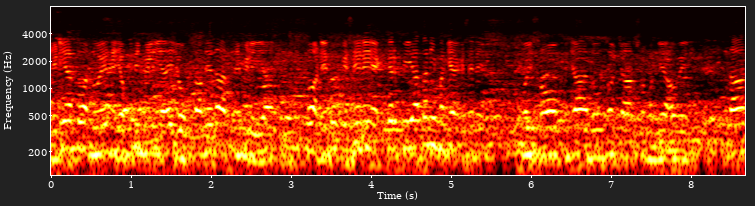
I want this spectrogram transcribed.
ਜਿਹੜੀਆਂ ਤੁਹਾਨੂੰ ਇਹ ਨਿਯੁਕਤੀ ਮਿਲੀ ਆ, ਇਹ ਯੋਗਤਾ ਦੇ ਆਧਾਰ ਤੇ ਮਿਲੀ ਆ, ਤੁਹਾਡੇ ਤੋਂ ਕਿਸੇ ਨੇ 1 ਰੁਪਿਆ ਤਾਂ ਨਹੀਂ ਮੰਗਿਆ ਕਿਸੇ ਨੇ? ਕੋਈ 100 50 200 400 ਮੰਗਿਆ ਹੋਵੇ, ਤਾਂ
